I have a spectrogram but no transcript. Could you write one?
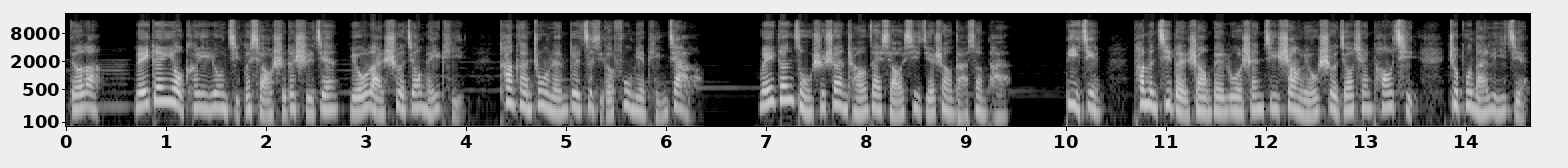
得了，雷根又可以用几个小时的时间浏览社交媒体，看看众人对自己的负面评价了。梅根总是擅长在小细节上打算盘，毕竟他们基本上被洛杉矶上流社交圈抛弃，这不难理解。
